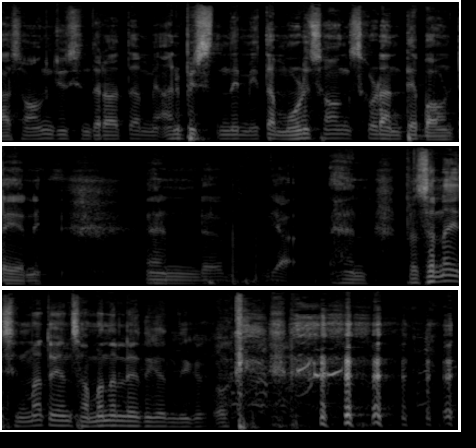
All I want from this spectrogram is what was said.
ఆ సాంగ్ చూసిన తర్వాత అనిపిస్తుంది మిగతా మూడు సాంగ్స్ కూడా అంతే బాగుంటాయని. అండ్ యా అండ్ ప్రసన్న ఈ సినిమాతో ఏం సంబంధం లేదు కదా నీకు? Okay.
